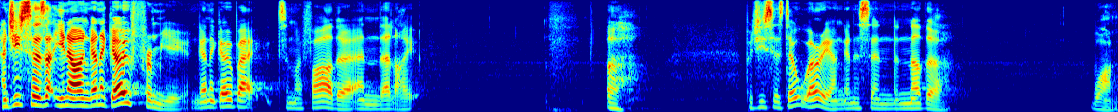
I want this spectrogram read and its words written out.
And Jesus says, You know, I'm going to go from you. I'm going to go back to my father. And they're like, Ugh. But Jesus says, Don't worry, I'm going to send another one,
